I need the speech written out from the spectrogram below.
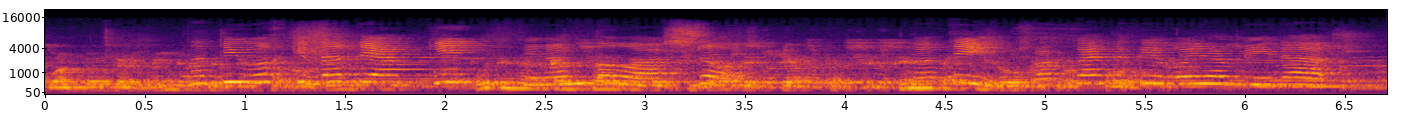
Cuando terminan de Tati, vos quédate aquí pueden mirando alcanzar velocidades de hasta 60 Tati, kilómetros bájate por que voy a mirar.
